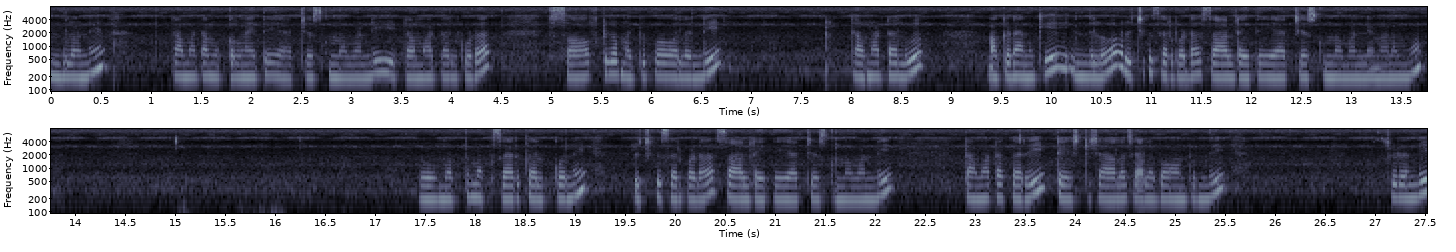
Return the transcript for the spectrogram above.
ఇందులోనే టమాటా ముక్కలను అయితే యాడ్ చేసుకుందామండి. ఈ టమాటాలు కూడా సాఫ్ట్గా మగ్గిపోవాలండి. టమాటాలు మగ్గడానికి ఇందులో రుచికి సరిపడా సాల్ట్ అయితే యాడ్ చేసుకుందామండి మనము. మొత్తం ఒకసారి కలుపుకొని రుచికి సరిపడా సాల్ట్ అయితే యాడ్ చేసుకుందామండి. టమాటా కర్రీ టేస్ట్ చాలా చాలా బాగుంటుంది. చూడండి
